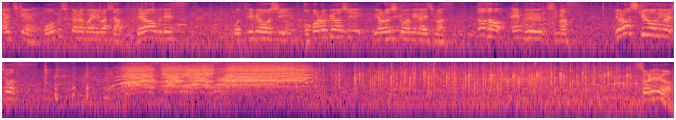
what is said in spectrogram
愛知県大府市から参りました。デラオブです。お手拍子心拍子よろしくお願いします。どうぞ演舞します。よろしくお願いします。それでは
